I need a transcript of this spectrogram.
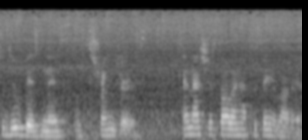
to do business with strangers, and that's just all I have to say about it.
